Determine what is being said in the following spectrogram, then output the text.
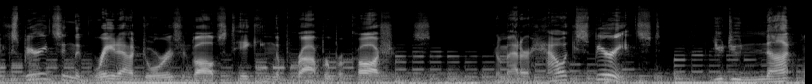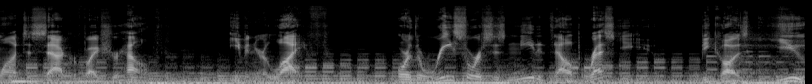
Experiencing the great outdoors involves taking the proper precautions. No matter how experienced, you do not want to sacrifice your health, even your life, or the resources needed to help rescue you because you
